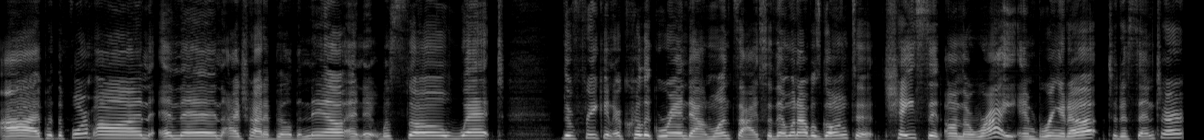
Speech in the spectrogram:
I put the form on and then I tried to build the nail and it was so wet. The freaking acrylic ran down one side. So then when I was going to chase it on the right and bring it up to the center,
